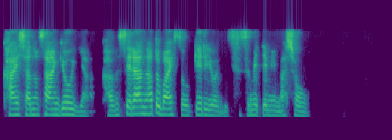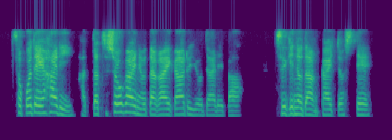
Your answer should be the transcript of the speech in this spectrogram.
会社の産業医やカウンセラーのアドバイスを受けるように進めてみましょう。そこでやはり発達障害の疑いがあるようであれば、次の段階として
